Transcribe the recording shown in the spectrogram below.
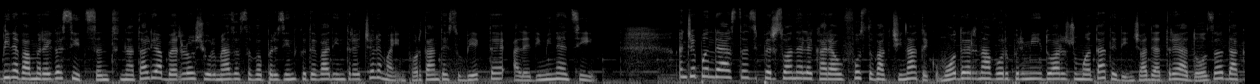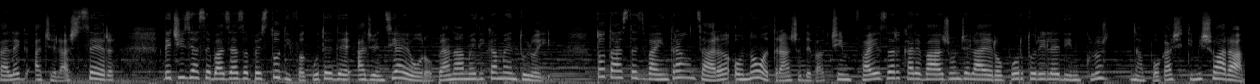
Bine v-am regăsit! Sunt Natalia Berloș și urmează să vă prezint câteva dintre cele mai importante subiecte ale dimineții. Începând de astăzi, persoanele care au fost vaccinate cu Moderna vor primi doar jumătate din cea de-a treia doză dacă aleg același ser. Decizia se bazează pe studii făcute de Agenția Europeană a Medicamentului. Tot astăzi va intra în țară o nouă tranșă de vaccin Pfizer care va ajunge la aeroporturile din Cluj, Napoca și Timișoara.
